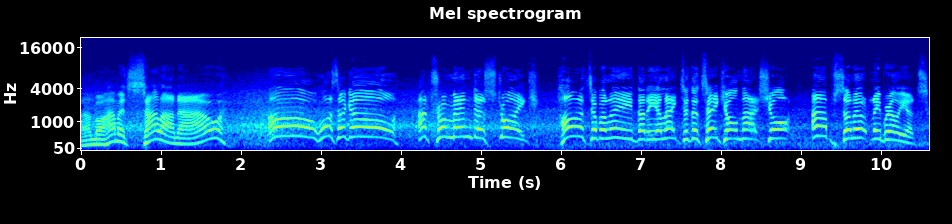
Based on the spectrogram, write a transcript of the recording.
And Mohamed Salah now. Oh, what a goal! A tremendous strike. Hard to believe that he elected to take on that shot. Absolutely brilliant.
